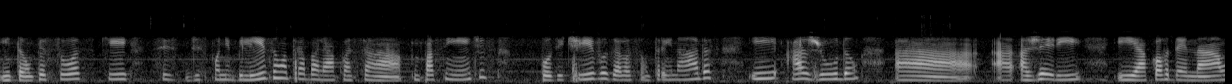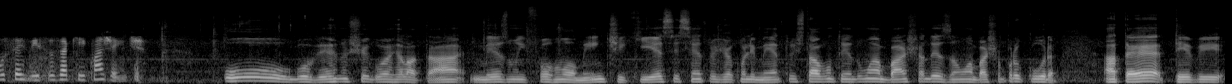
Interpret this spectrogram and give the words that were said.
então pessoas que se disponibilizam a trabalhar com, essa, com pacientes positivos, elas são treinadas e ajudam a, a, a gerir e a coordenar os serviços aqui com a gente. O governo chegou a relatar, mesmo informalmente, que esses centros de acolhimento estavam tendo uma baixa adesão, uma baixa procura. Até teve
